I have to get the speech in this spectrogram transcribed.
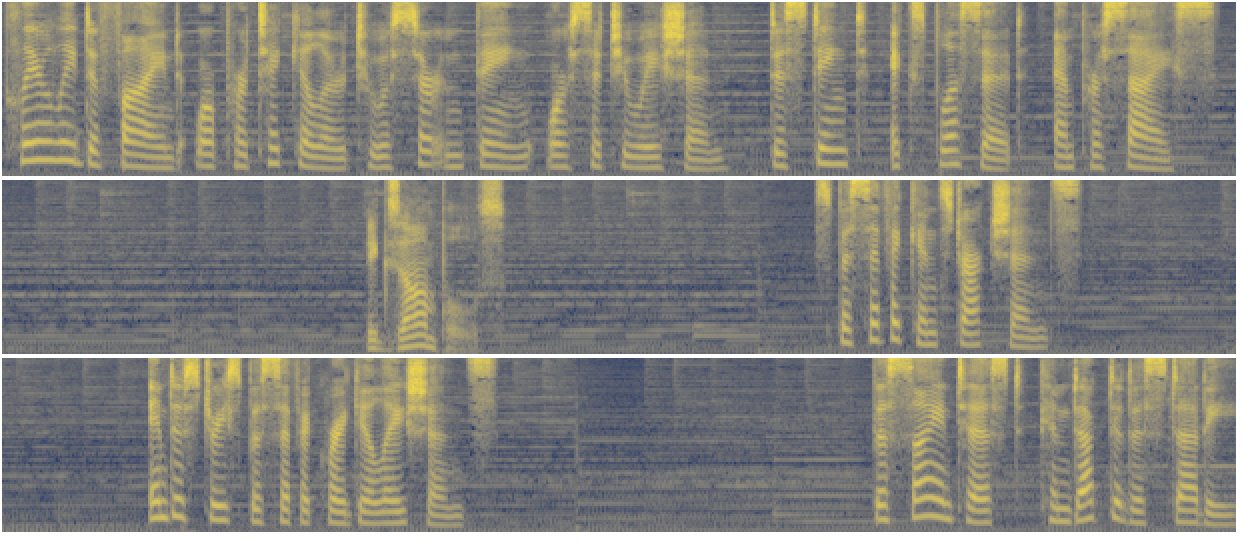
Clearly defined or particular to a certain thing or situation, distinct, explicit, and precise. Examples Specific instructions, Industry specific regulations. The scientist conducted a study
